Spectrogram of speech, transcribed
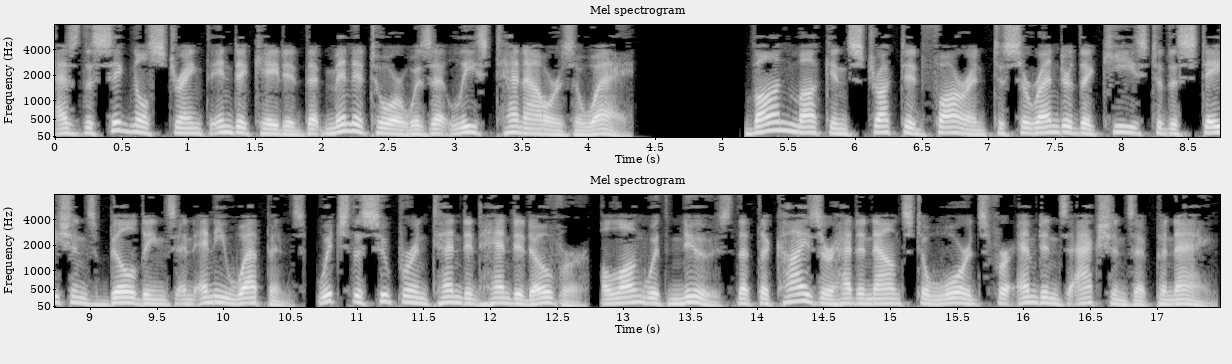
as the signal strength indicated that Minotaur was at least 10 hours away. Von Muck instructed Farrant to surrender the keys to the station's buildings and any weapons, which the superintendent handed over, along with news that the Kaiser had announced awards for Emden's actions at Penang.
